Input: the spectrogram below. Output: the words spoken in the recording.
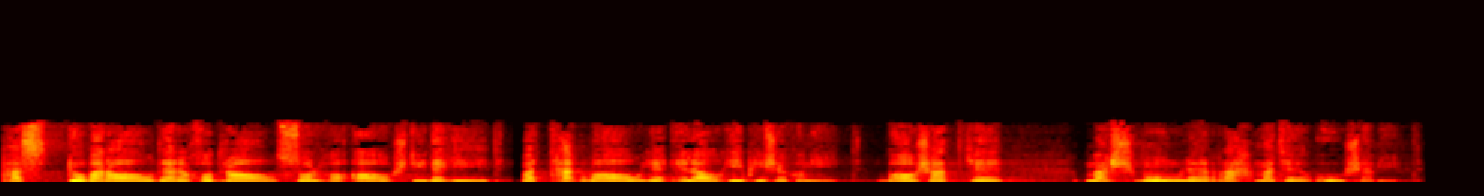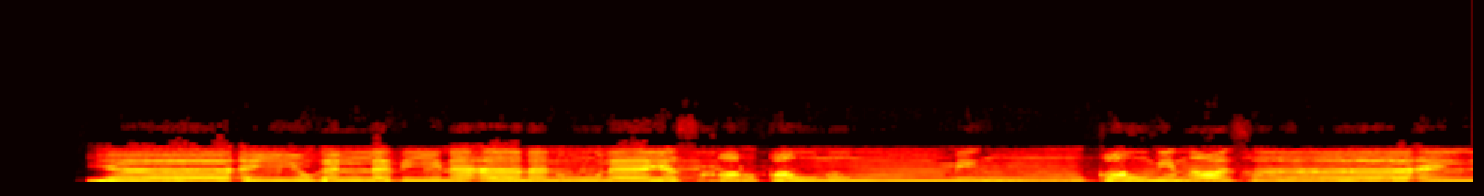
پس دو برادر خود را صلح و آشتی دهید و تقوای الهی پیشه کنید. باشد که مشمول رحمت او شوید. يا أيها الذين آمنوا لا يسخر قوم من قوم عسى أن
